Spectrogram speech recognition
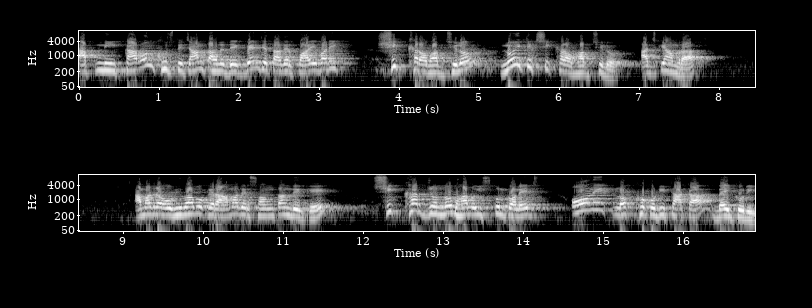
আপনি কারণ খুঁজতে চান, তাহলে দেখবেন যে তাদের পারিবারিক শিক্ষার অভাব ছিল, নৈতিক শিক্ষার অভাব ছিল। আজকে আমরা, আমাদের অভিভাবকেরা আমাদের সন্তানদেরকে শিক্ষার জন্য ভালো স্কুল, কলেজ অনেক লক্ষ কোটি টাকা ব্যয় করি।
